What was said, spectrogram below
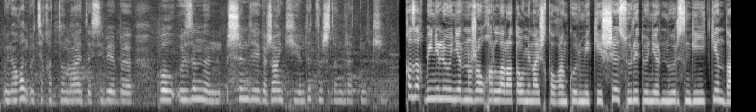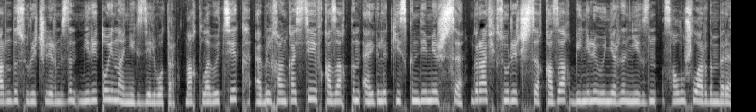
ойнаған өте қатты ұнайды. Себебі бұл өзімнің ішімдегі жан күйімді тыныштандыратын күй. Қазақ бейнелеу өнерінің жауһарлары атауымен айшықталған көрме кеші сурет өнерін өрісін кеңейткен дарынды суретшілеріміздің мерейтойына негізделіп отыр. Нақтылап өтсек, Әбілхан Қастеев қазақтың әйгілі кескіндемешісі, график суретшісі, қазақ бейнелеу өнерінің негізін салушылардың бірі,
